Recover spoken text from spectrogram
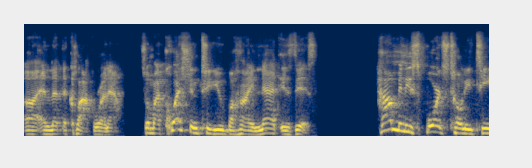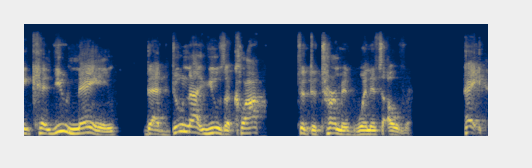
uh, and let the clock run out. So my question to you behind that is this: How many sports, Tony T, can you name that do not use a clock to determine when it's over? Hey,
